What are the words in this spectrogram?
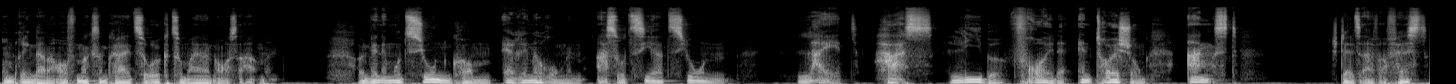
und bring deine Aufmerksamkeit zurück zum Ein- und Ausatmen. Und wenn Emotionen kommen, Erinnerungen, Assoziationen, Leid, Hass, Liebe, Freude, Enttäuschung, Angst. Stell's einfach fest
